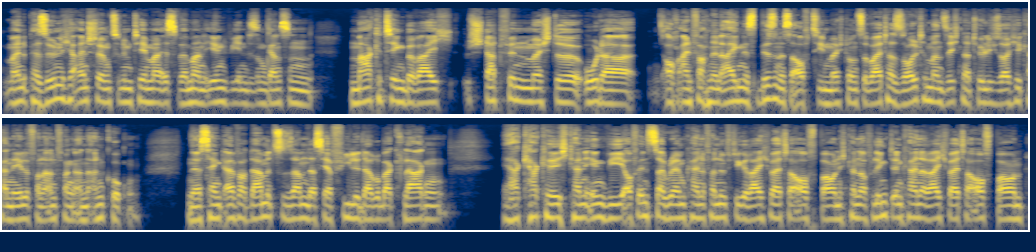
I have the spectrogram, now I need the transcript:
meine persönliche Einstellung zu dem Thema ist, wenn man irgendwie in diesem ganzen Marketingbereich stattfinden möchte oder auch einfach ein eigenes Business aufziehen möchte und so weiter, sollte man sich natürlich solche Kanäle von Anfang an angucken. Es hängt einfach damit zusammen, dass ja viele darüber klagen, ja, kacke, ich kann irgendwie auf Instagram keine vernünftige Reichweite aufbauen, ich kann auf LinkedIn keine Reichweite aufbauen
